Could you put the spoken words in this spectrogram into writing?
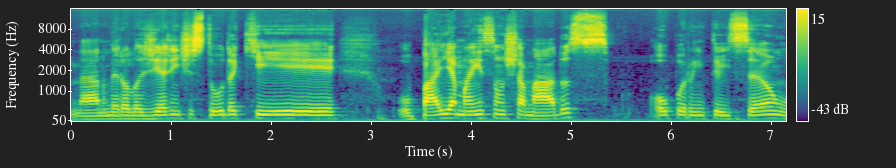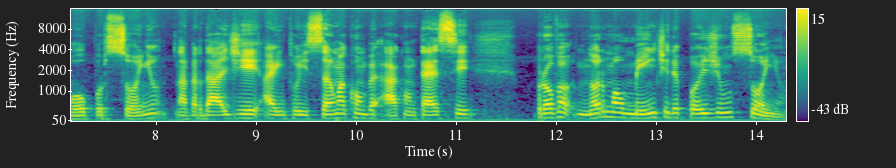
na numerologia a gente estuda que o pai e a mãe são chamados ou por intuição ou por sonho. Na verdade, a intuição acontece normalmente depois de um sonho,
